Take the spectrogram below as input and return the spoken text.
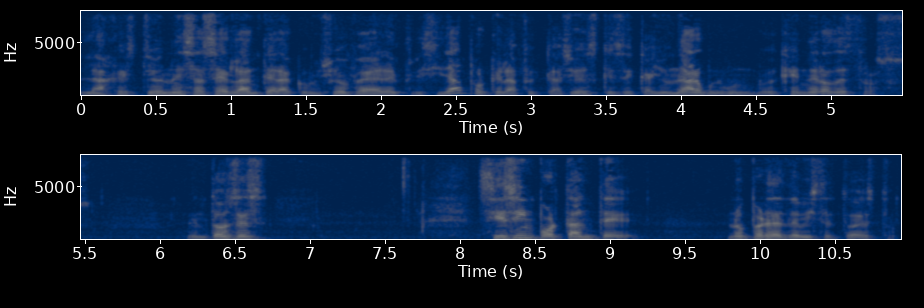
la gestión es hacerla ante la Comisión Federal de Electricidad, porque la afectación es que se cayó un árbol, un, generó destrozos. Entonces, sí es importante no perder de vista todo esto.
